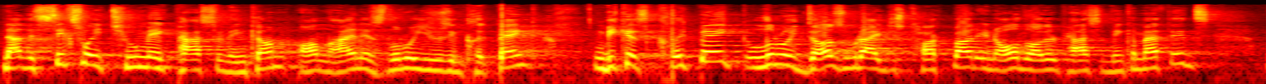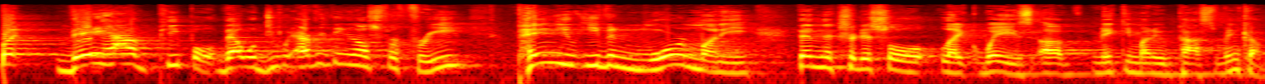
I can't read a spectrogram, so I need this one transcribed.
Now, the six way to make passive income online is literally using ClickBank because ClickBank literally does what I just talked about in all the other passive income methods, but they have people that will do everything else for free, paying you even more money than the traditional like ways of making money with passive income.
